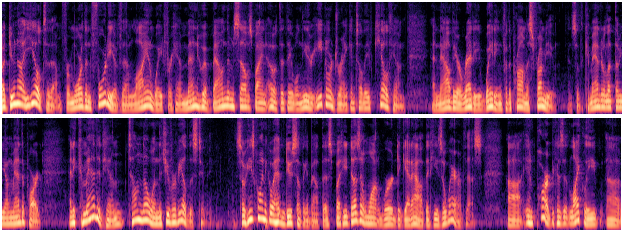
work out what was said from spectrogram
But do not yield to them, for more than forty of them lie in wait for him, men who have bound themselves by an oath that they will neither eat nor drink until they have killed him. And now they are ready, waiting for the promise from you. And so the commander let the young man depart, and he commanded him, Tell no one that you've revealed this to me. So he's going to go ahead and do something about this, but he doesn't want word to get out that he's aware of this. Uh, in part because it likely uh,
